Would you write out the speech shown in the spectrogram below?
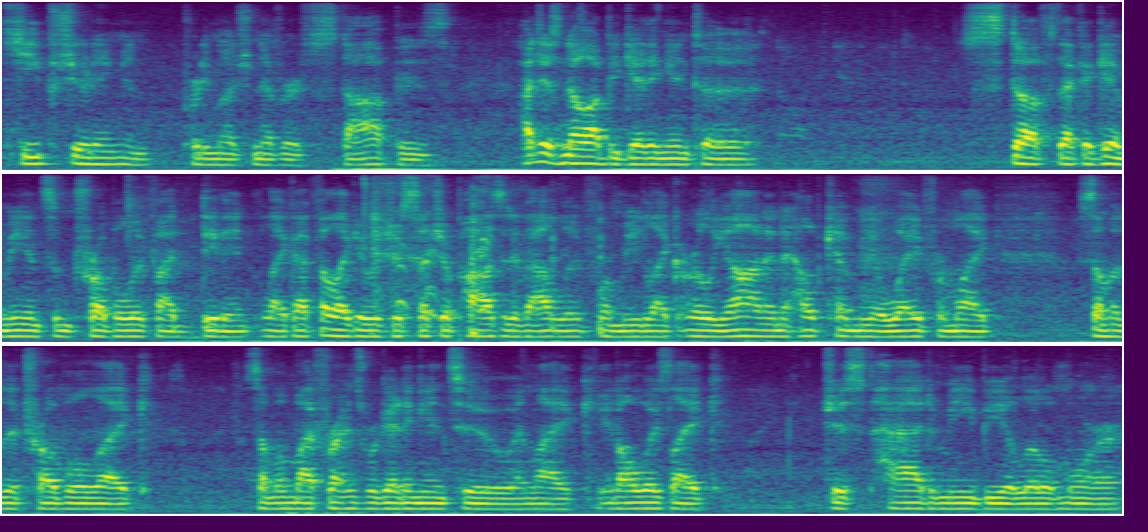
keep shooting and pretty much never stop is I just know I'd be getting into stuff that could get me in some trouble if I didn't. Like I felt like it was just such a positive outlet for me like early on and it helped kept me away from like some of the trouble like some of my friends were getting into and like it always like just had me be a little more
